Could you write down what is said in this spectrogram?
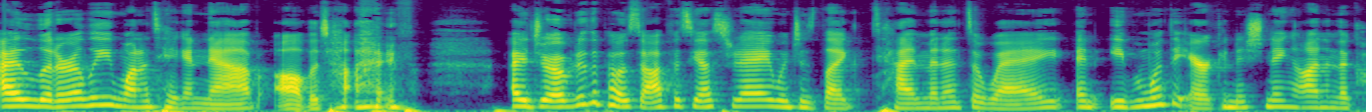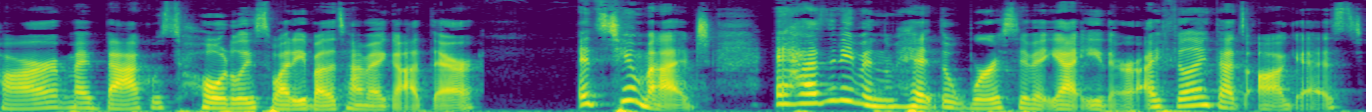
I literally want to take a nap all the time. I drove to the post office yesterday, which is like 10 minutes away. And even with the air conditioning on in the car, my back was totally sweaty by the time I got there. It's too much. It hasn't even hit the worst of it yet either. I feel like that's August.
